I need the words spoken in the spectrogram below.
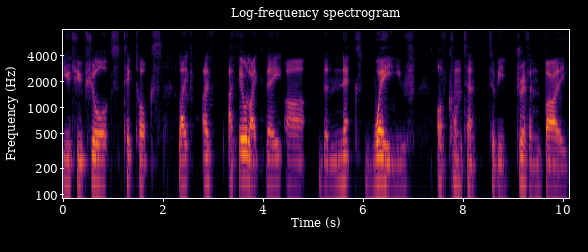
YouTube Shorts, TikToks, like I I feel like they are the next wave of content to be driven by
